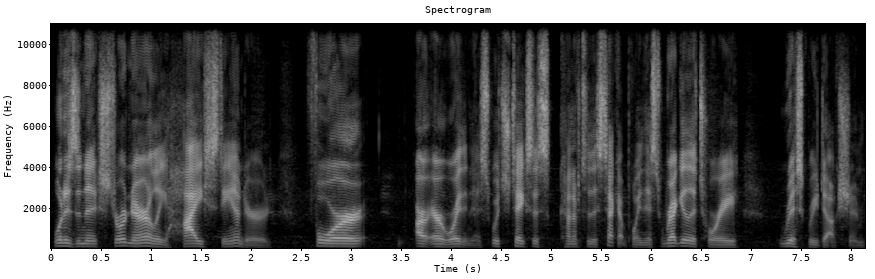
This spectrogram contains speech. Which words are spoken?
what is an extraordinarily high standard for our airworthiness, which takes us kind of to the second point, this regulatory risk reduction.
